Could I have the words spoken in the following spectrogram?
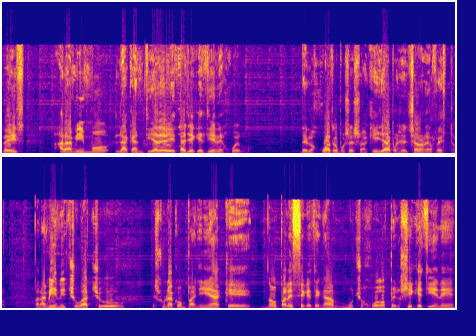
Veis ahora mismo la cantidad de detalle que tiene el juego. De los cuatro, pues eso, aquí ya pues echaron el resto. Para mí Nichuachu es una compañía que no parece que tenga muchos juegos, pero sí que tiene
